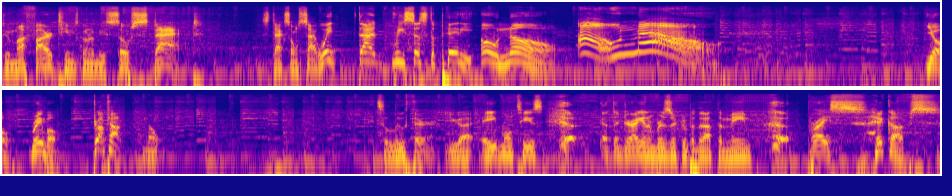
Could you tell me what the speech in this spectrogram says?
Dude, my fire team's gonna be so stacked. Stacks on stack. Wait, that resets the pity. Oh no. Oh no. Yo, Rainbow, drop top. Nope. It's a Luther. You got eight multis. got the Dragon and Berserker, but not the main price. Hiccups.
